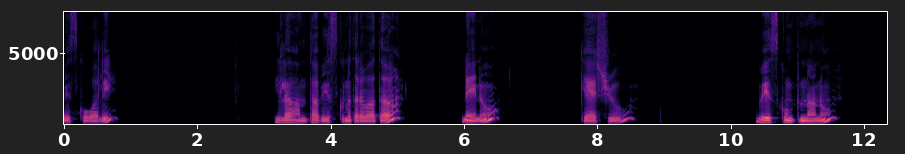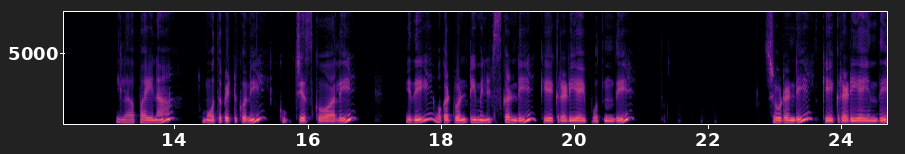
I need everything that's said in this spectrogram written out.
వేసుకోవాలి. ఇలా అంతా వేసుకున్న తర్వాత నేను క్యాష్యూ వేసుకుంటున్నాను. ఇలా పైన మూత పెట్టుకొని కుక్ చేసుకోవాలి. ఇది ఒక ట్వంటీ మినిట్స్ కండి కేక్ రెడీ అయిపోతుంది. చూడండి కేక్ రెడీ అయింది.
